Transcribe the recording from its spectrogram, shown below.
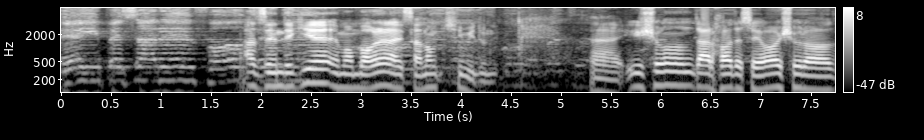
ای پسر فاطمه. از زندگی امام باقر علیه السلام چی می‌دونید ایشون در حادثه آشورا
